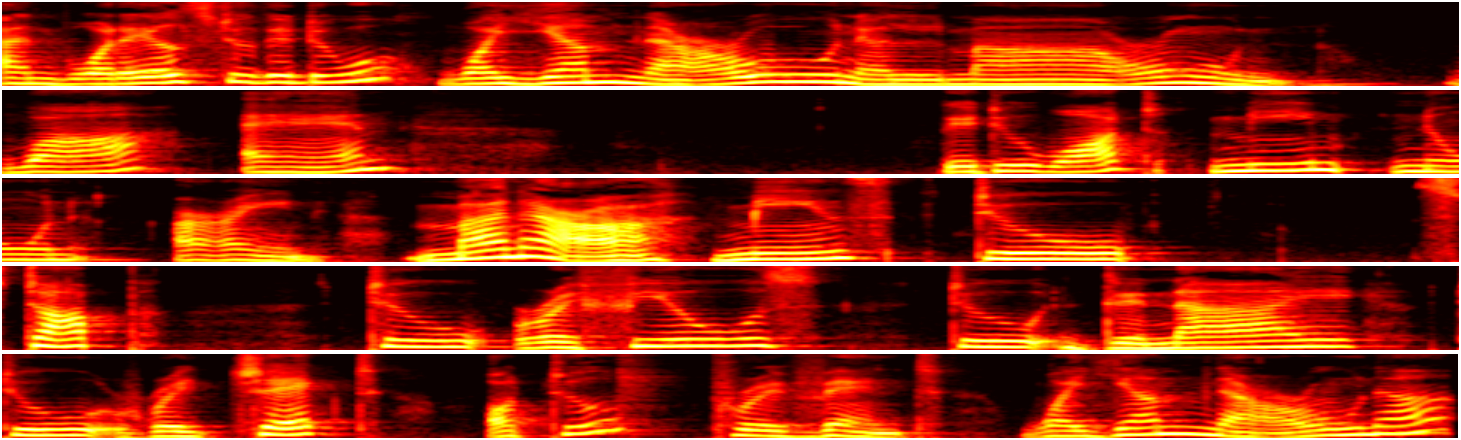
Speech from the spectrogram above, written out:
And what else do they do? وَيَمْنَعُونَ الْمَاعُونَ Wa and they do what? Mim, noon, ain. Mana'a means to stop, to refuse, to deny, to reject, or to prevent. وَيَمْنَعُونَ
